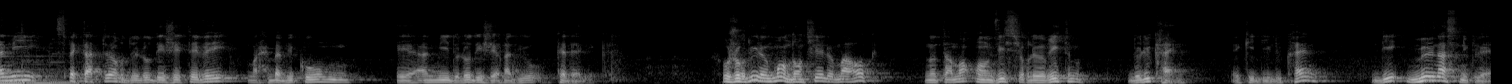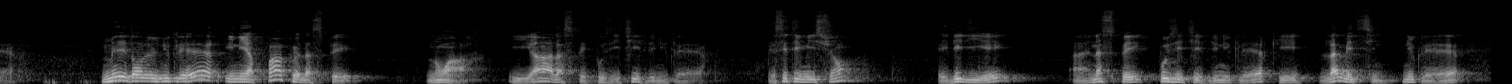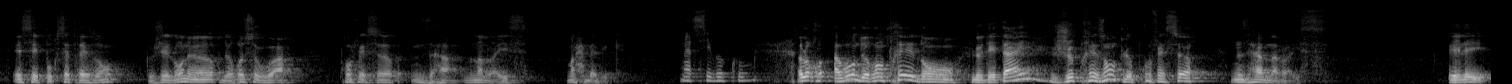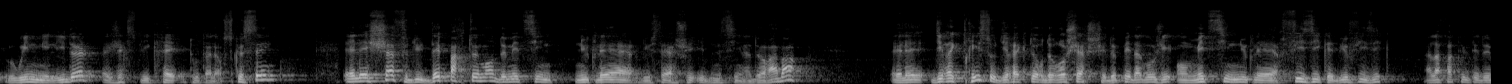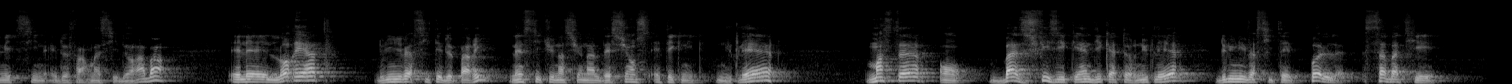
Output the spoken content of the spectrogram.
Amis spectateurs de l'ODG TV, et amis de l'ODG Radio, kadalik. Aujourd'hui, le monde entier, le Maroc notamment, on vit sur le rythme de l'Ukraine. Et qui dit l'Ukraine dit menace nucléaire. Mais dans le nucléaire, il n'y a pas que l'aspect noir, il y a l'aspect positif du nucléaire. Et cette émission est dédiée à un aspect positif du nucléaire qui est la médecine nucléaire. Et c'est pour cette raison que j'ai l'honneur de recevoir professeur Nzaha Bnalraïs. Mahbabik. Merci beaucoup. Alors, avant de rentrer dans le détail, je présente le professeur Nzaha Bnalraïs. Elle est WinMe Leader, et j'expliquerai tout à l'heure ce que c'est. Elle est chef du département de médecine nucléaire du CHU Ibn Sina de Rabat. Elle est directrice ou directeur de recherche et de pédagogie en médecine nucléaire, physique et biophysique à la faculté de médecine et de pharmacie de Rabat. Elle est lauréate de l'Université de Paris, l'Institut national des sciences et techniques nucléaires, master en base physique et indicateurs nucléaires de l'Université Paul Sabatier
